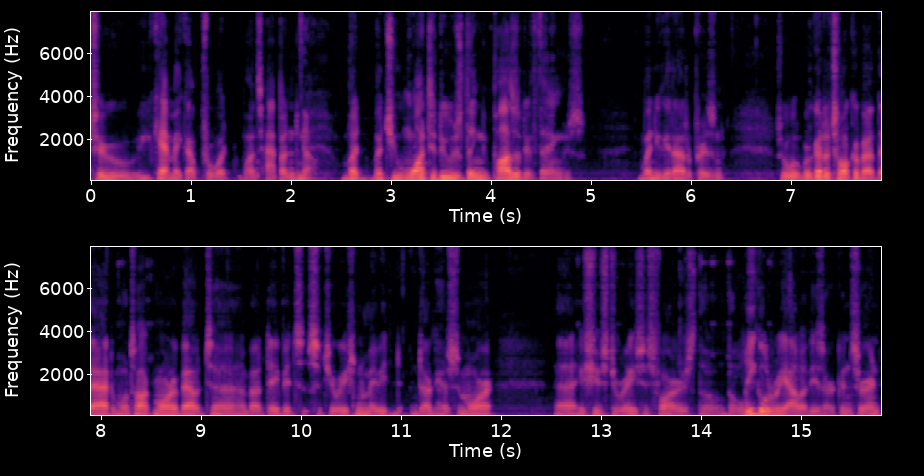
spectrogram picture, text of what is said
To you can't make up for what once happened. No. But but you want to do thing, positive things when you get out of prison. So we're going to talk about that, and we'll talk more about uh, about David's situation. Maybe Doug has some more uh, issues to raise as far as the, the legal realities are concerned.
